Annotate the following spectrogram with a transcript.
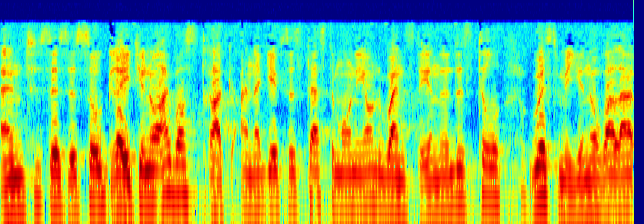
And this is so great. You know, I was struck, and I gave this testimony on Wednesday, and it is still with me. You know, while I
